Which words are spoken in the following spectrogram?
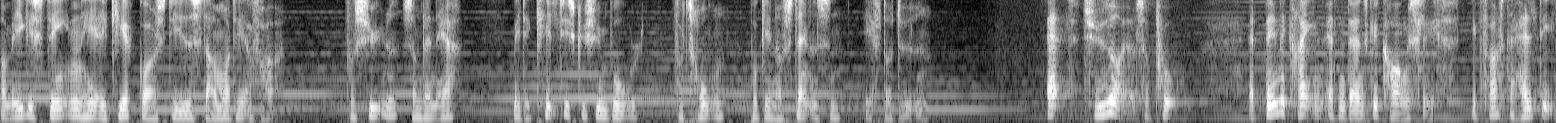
om ikke stenen her i kirkegårdsdiget stammer derfra. Forsynet som den er med det keltiske symbol for troen på genopstandelsen efter døden. Alt tyder altså på, at denne gren af den danske kongeslægt i første halvdel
